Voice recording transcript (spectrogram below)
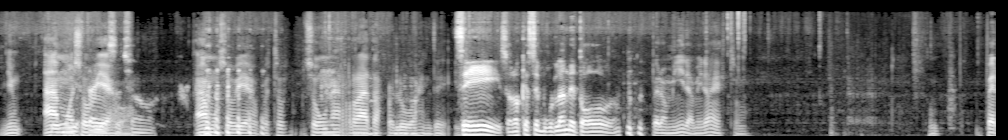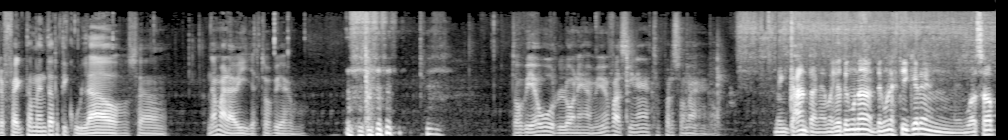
Yo amo Sí, esos eso, viejos, amo esos viejos, pues estos son unas ratas peludas, gente. Sí, son los que se burlan de todo. Pero mira, mira esto. Son perfectamente articulados, o sea, una maravilla estos viejos. Estos viejos burlones, a mí me fascinan estos personajes. Me encantan. Además, yo tengo una, tengo un sticker en, en WhatsApp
